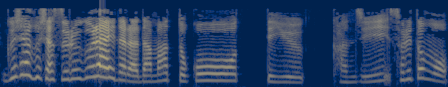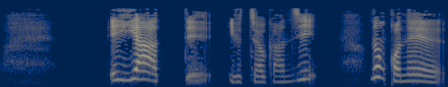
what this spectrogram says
う、ぐしゃぐしゃするぐらいなら黙っとこうっていう感じ？それとも、えいやーって言っちゃう感じ？なんかね、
